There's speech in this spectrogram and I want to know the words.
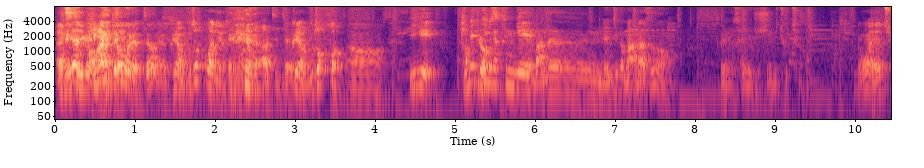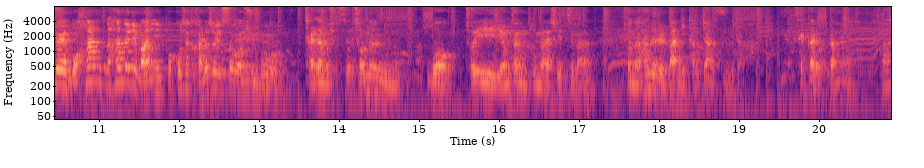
아 진짜 그냥- 이거 그냥 안 돼. 켜버렸죠? 네, 그냥 무조건이에요. 저는. 아 진짜요? 그냥 무조건. 어 이게 필요 비네팅 없어. 같은 게 많은 렌즈가 많아서 그냥 살려주시는 게 좋죠. 이건 애초에 뭐 한, 하늘이 많이 벚꽃에 가려져 있어가지고 잘 담으셨어요. 저는 뭐 저희 영상 보면 아시겠지만 저는 하늘을 많이 담지 않습니다. 색깔이 없다면 아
